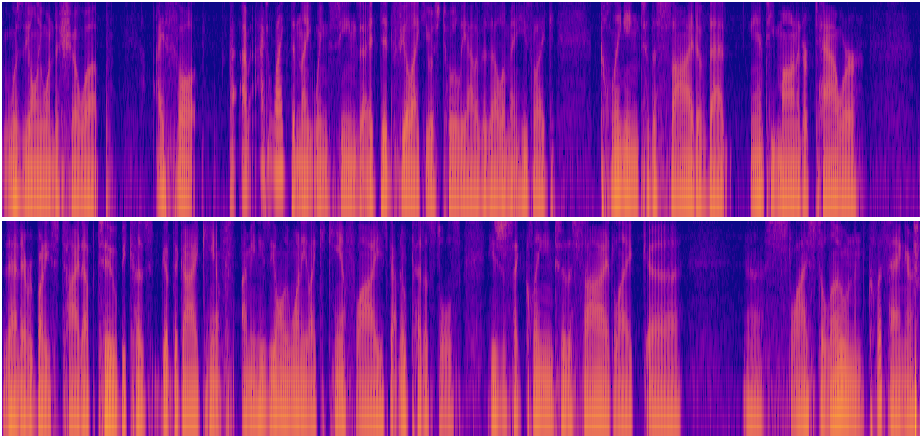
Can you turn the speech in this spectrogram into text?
was the only one to show up. I thought I, I, I liked the Nightwing scenes. I did feel like he was totally out of his element. He's like clinging to the side of that anti-monitor tower that everybody's tied up to because the guy can't. F- I mean, he's the only one. He like can't fly. He's got no pedestals. He's just like clinging to the side like uh, uh, Sly Stallone and Cliffhanger.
